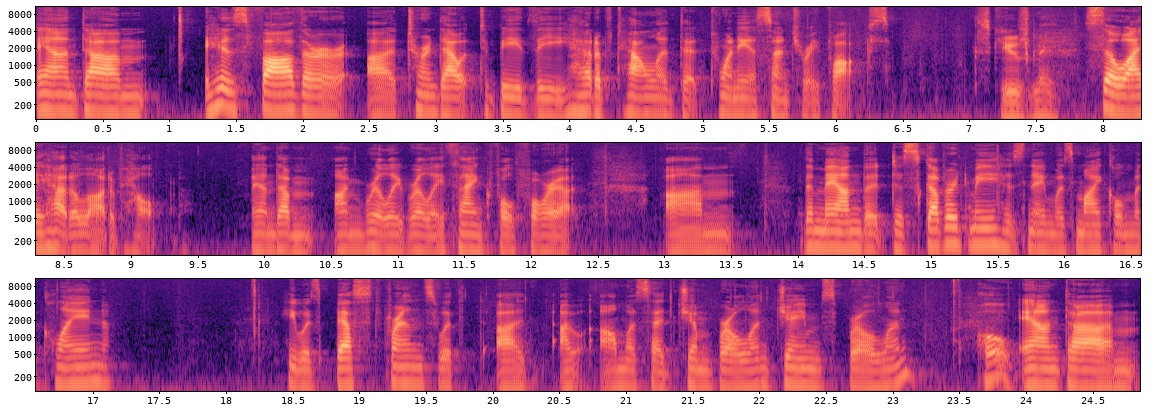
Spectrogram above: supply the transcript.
And um, his father uh, turned out to be the head of talent at 20th Century Fox. Excuse me. So I had a lot of help, and I'm, I'm really, really thankful for it. Um, the man that discovered me, his name was Michael McLean. He was best friends with, uh, I almost said Jim Brolin, James Brolin. Oh, And um,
